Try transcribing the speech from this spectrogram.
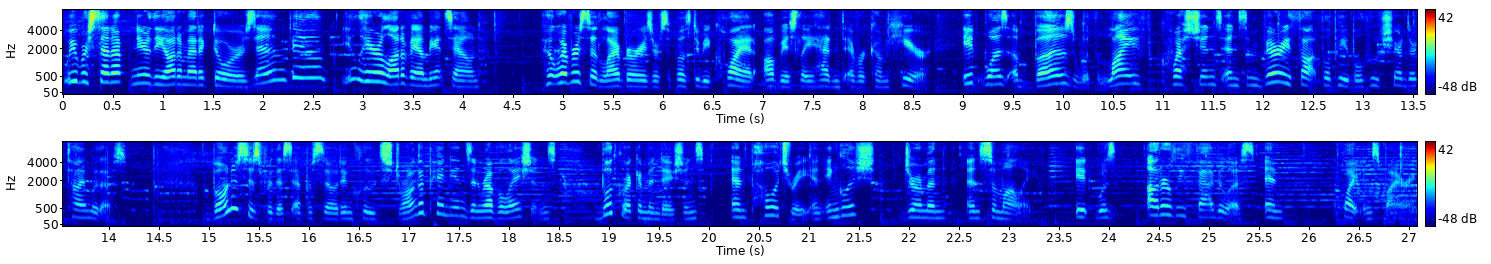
We were set up near the automatic doors, and eh, you'll hear a lot of ambient sound. Whoever said libraries are supposed to be quiet obviously hadn't ever come here. It was a buzz with life, questions, and some very thoughtful people who shared their time with us. Bonuses for this episode include strong opinions and revelations, book recommendations, and poetry in English, German, and Somali. It was utterly fabulous and quite inspiring.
